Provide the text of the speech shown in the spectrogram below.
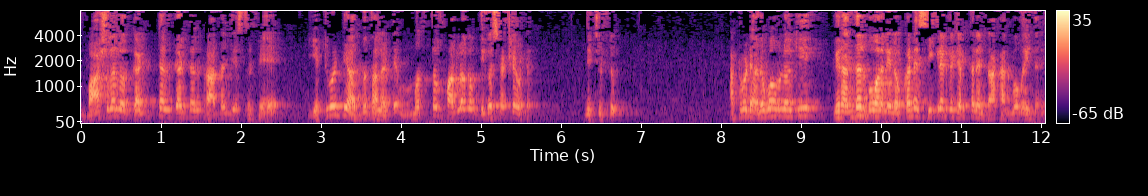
భాషలలో గంటలు గంటలు ప్రార్థన చేస్తుంటే ఎటువంటి అద్భుతాలు అంటే మొత్తం పరలోకం దిగొచ్చినట్లే ఉంటుంది. నీ చుట్టూ. అటువంటి అనుభవంలోకి మీరు అందరు పోవాలి. నేను ఒక్కనే సీక్రెట్గా చెప్తాను నాకు అనుభవం అయిందని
